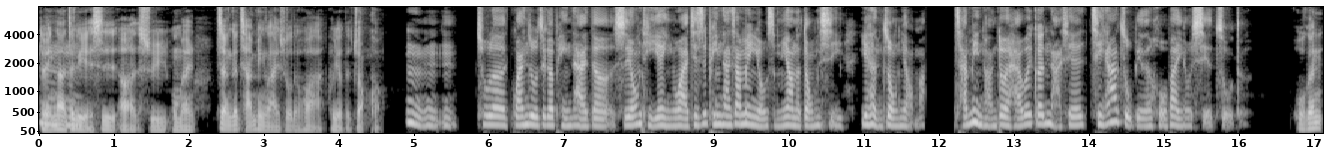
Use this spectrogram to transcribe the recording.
对，嗯嗯，那这个也是呃属于我们整个产品来说的话会有的状况。嗯嗯嗯。除了关注这个平台的使用体验以外，其实平台上面有什么样的东西也很重要嘛。产品团队还会跟哪些其他组别的伙伴有协作的？我跟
